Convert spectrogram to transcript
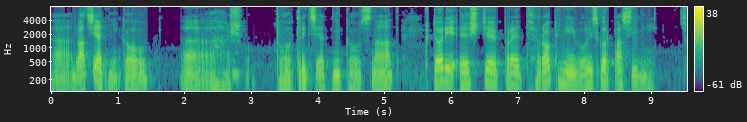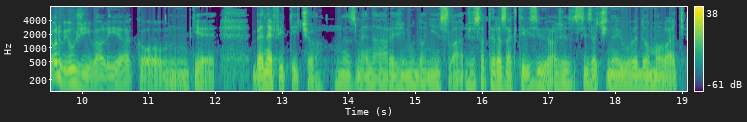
20 e, e, až po 30 snad, ktorí ešte pred rokmi boli skôr pasívni. Skôr využívali ako tie benefity, čo zmena režimu doniesla, že sa teraz aktivizujú a že si začínajú uvedomovať,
